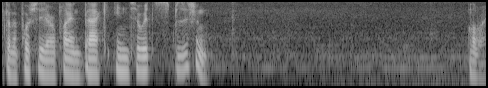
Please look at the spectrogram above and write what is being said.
Just going to push the aeroplane back into its position. Other way.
